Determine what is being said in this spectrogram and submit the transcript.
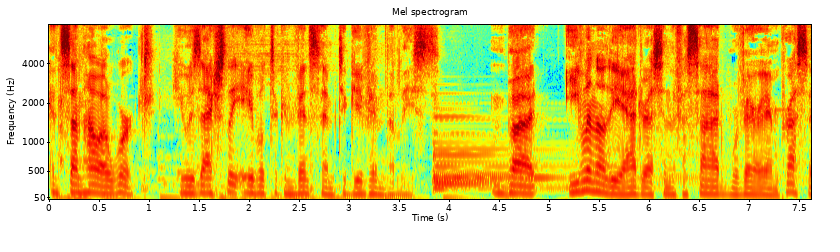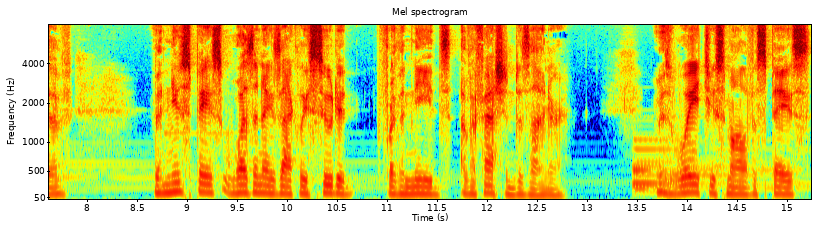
And somehow it worked. He was actually able to convince them to give him the lease. But even though the address and the facade were very impressive, the new space wasn't exactly suited for the needs of a fashion designer. It was way too small of a space,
